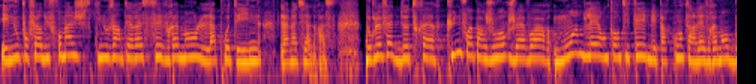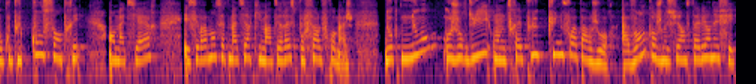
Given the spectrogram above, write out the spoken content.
Et nous, pour faire du fromage, ce qui nous intéresse, c'est vraiment la protéine, la matière grasse. Donc le fait de traire qu'une fois par jour, je vais avoir moins de lait en quantité, mais par contre un lait vraiment beaucoup plus concentré en matière. Et c'est vraiment cette matière qui m'intéresse pour faire le fromage. Donc nous, aujourd'hui, on ne traite plus qu'une fois par jour. Avant, quand je me suis installée, en effet,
